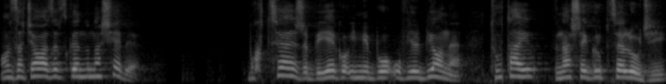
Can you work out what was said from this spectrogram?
On zadziała ze względu na siebie. Bo chce, żeby Jego imię było uwielbione. Tutaj w naszej grupce ludzi,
